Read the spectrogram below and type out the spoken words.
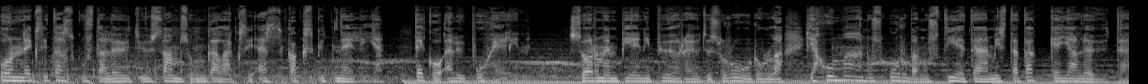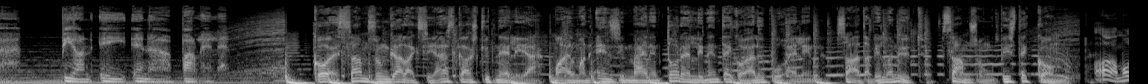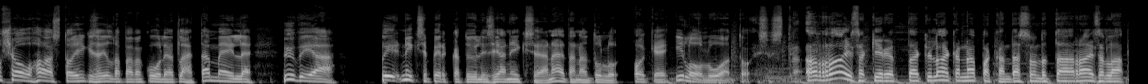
Onneksi taskusta löytyy Samsung Galaxy S24, tekoälypuhelin. Sormen pieni pyöräytys ruudulla ja humanus urbanus tietää, mistä takkeja löytää. Pian ei enää palele. Koe Samsung Galaxy S24. Maailman ensimmäinen todellinen tekoälypuhelin. Saatavilla nyt. Samsung.com. Aamushow haastoi hikisen iltapäivän kuulijat lähettää meille hyviä niksipirkkatyylisiä niksejä. Näitä on tullut oikein iloluontoisesti. Raisa kirjoittaa kyllä aika napakan. Tässä on tota Raisella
